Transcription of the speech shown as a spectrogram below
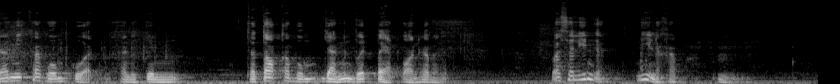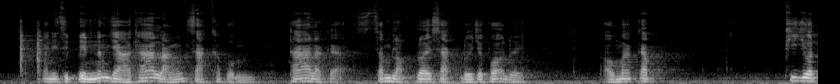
นามิกครับผมขวด อันนี้เป็นสต็อกครับผมยันมันเบิดแปดอ่อนครับผมวาสลินกับนี่แหละครับ อืมอันนี้จะเป็นน้ำยาท่าหลังสักครับผมท่าหลักอะสำหรับรอยสักโดยเฉพาะเลย เอามากับพี่ยศ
